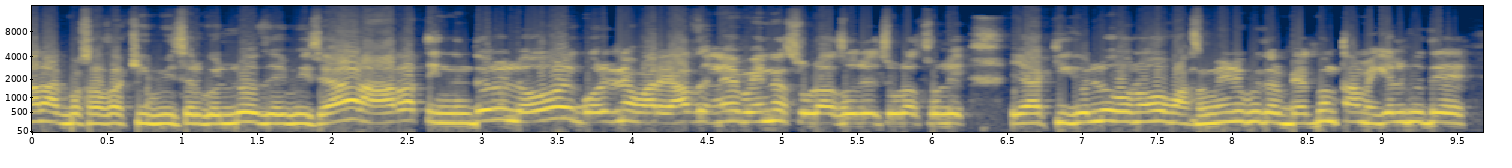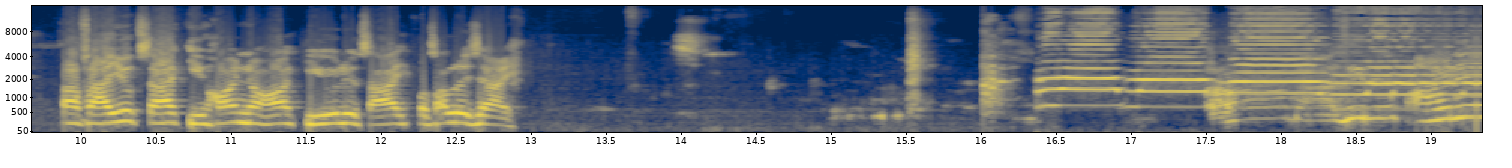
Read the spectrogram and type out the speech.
আর এক বছর কি বিচার করল যে বিচার? আর তিন দিন ধরে লই গড়ি নে পারে আজ নে বেনে চুলাচুলি চুলাচুলি ইয়া কি করল কোনো? পাঁচ মিনিটের ভিতর বেগুন থামে গেল গুদে তা চাইক চাই কি হয় না হয় কি হইল চাই পচালো চাই। আরে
